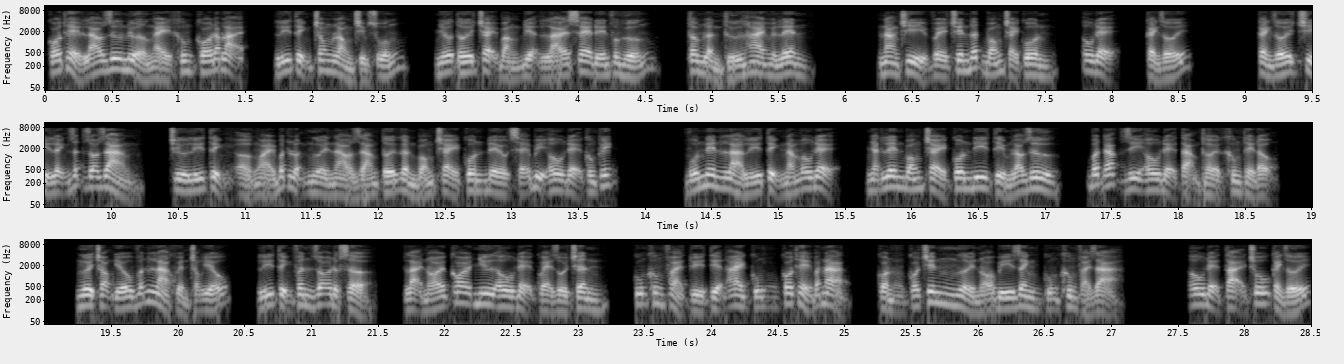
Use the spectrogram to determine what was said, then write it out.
Có thể lao dư nửa ngày không có đáp lại, lý tịnh trong lòng chìm xuống, nhớ tới chạy bằng điện lái xe đến phương hướng, tâm lần thứ hai huyền lên. Nàng chỉ về trên đất bóng chảy côn, âu đệ, cảnh giới. Cảnh giới chỉ lệnh rất rõ ràng, trừ lý tịnh ở ngoài bất luận người nào dám tới gần bóng chảy côn đều sẽ bị âu đệ công kích. Vốn nên là lý tịnh nắm âu đệ, nhặt lên bóng chảy côn đi tìm lao dư, bất đắc di âu đệ tạm thời không thể động người trọng yếu vẫn là khuyển trọng yếu, lý tịnh phân rõ được sở, lại nói coi như âu đệ què rồi chân, cũng không phải tùy tiện ai cũng có thể bắt nạt, còn có trên người nó bí danh cũng không phải giả. Âu đệ tại chỗ cảnh giới,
